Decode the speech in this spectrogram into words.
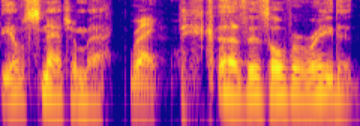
be able to snatch them back Right. because it's overrated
